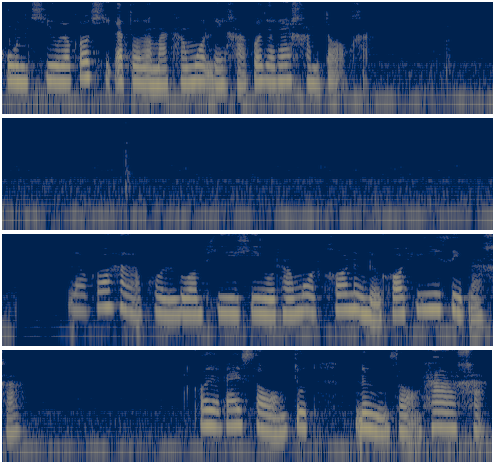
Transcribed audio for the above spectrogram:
คูณ q แล้วก็คลิกอัตโนมัติทั้งหมดเลยค่ะ ก็จะได้คำตอบค่ะแล้วก็หาผลรวม pq ทั้งหมดข้อ 1 ถึงข้อที่ 20 นะคะ ก็จะได้ 2.125 ค่ะ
